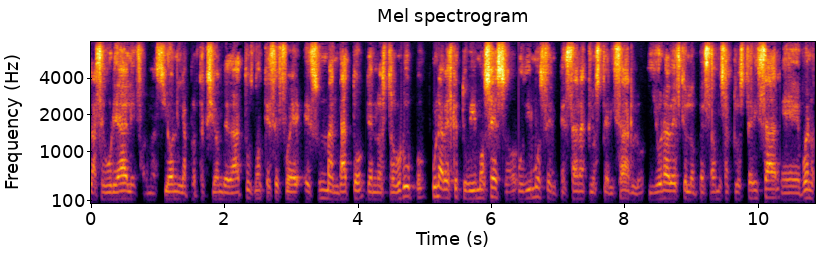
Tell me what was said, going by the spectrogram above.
la seguridad de la información y la protección de datos, ¿no? Que ese fue, es un mandato de nuestro grupo. Una vez que tuvimos eso, pudimos empezar a clusterizarlo y una vez que lo empezamos a clusterizar, eh, bueno,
